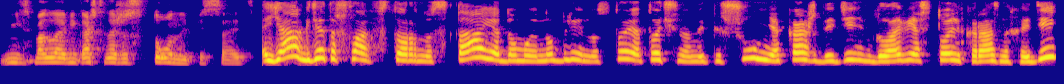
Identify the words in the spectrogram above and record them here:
не смогла, мне кажется, даже сто написать. Я где-то шла в сторону 100, я думаю, ну, блин, ну, 100 я точно напишу, у меня каждый день в голове столько разных идей.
